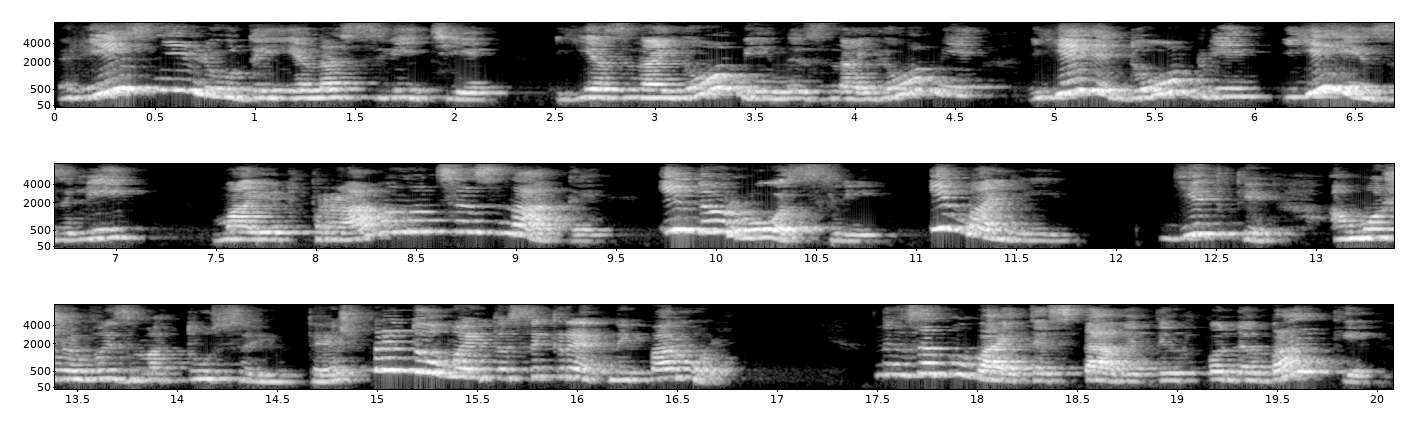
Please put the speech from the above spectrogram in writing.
Різні люди є на світі. Є знайомі і незнайомі, є і добрі, є і злі. Мають правило це знати і дорослі, і малі. Дітки, а може ви з матусею теж придумаєте секретний пароль? Не забувайте ставити вподобайки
